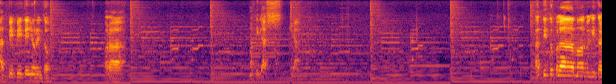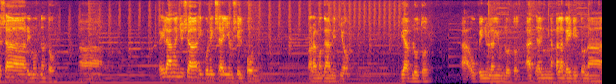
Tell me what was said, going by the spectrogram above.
At pipitin nyo rin to para matigas. Yan. At dito pala mga kagitar sa remote na to, ah, kailangan nyo siya i-connect sa inyong cellphone para magamit nyo via Bluetooth. Ah, open nyo lang yung Bluetooth. At ang nakalagay dito na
